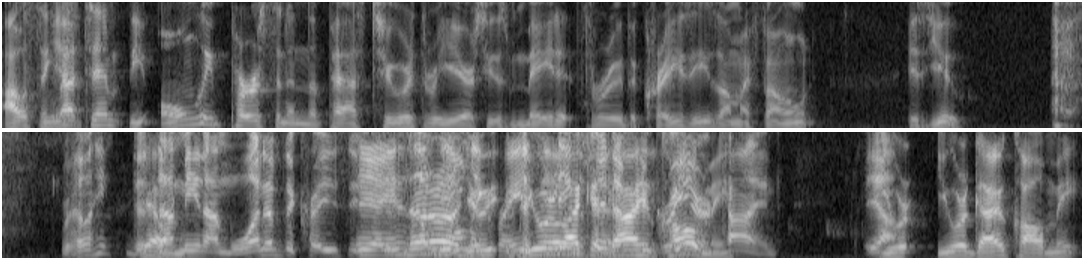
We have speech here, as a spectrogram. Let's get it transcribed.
I was thinking Yeah. about Tim. The only person in the past two or three years who's made it through the crazies on my phone is you. Really? Does Yeah, that when- mean I'm one of the crazies? Yeah, he's Just not No, the no, only you, crazy you were like a guy who called me. Kind. Yeah. You were you were a guy who called me,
